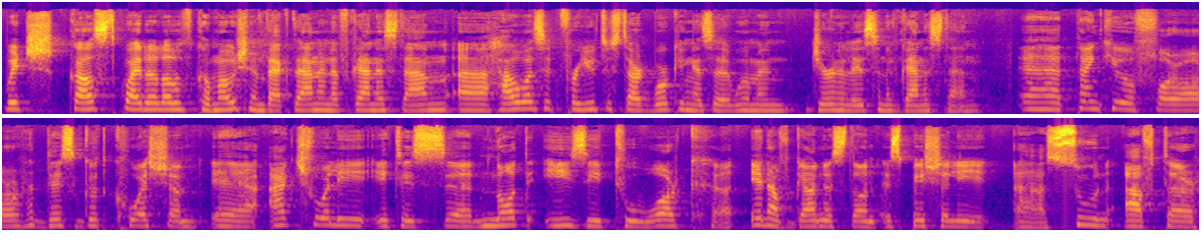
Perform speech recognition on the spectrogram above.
which caused quite a lot of commotion back then in Afghanistan. Uh, how was it for you to start working as a woman journalist in Afghanistan? Uh, thank you for this good question. Uh, actually, it is uh, not easy to work uh, in Afghanistan, especially uh, soon after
